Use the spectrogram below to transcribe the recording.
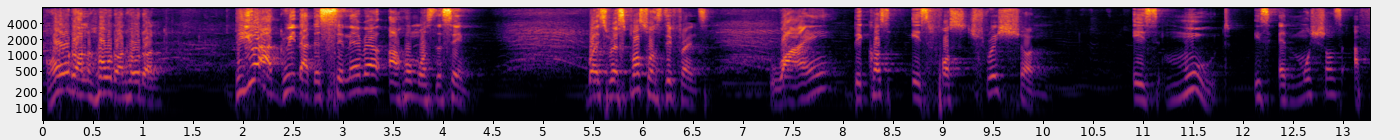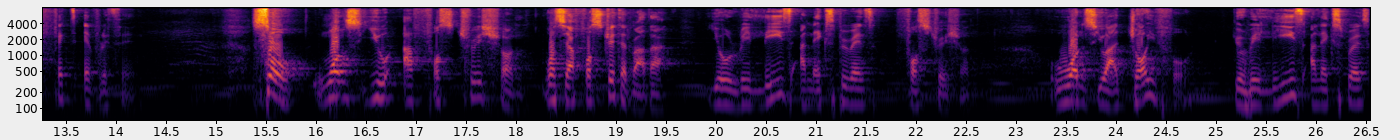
Hold on, hold on, hold on. Do you agree that the scenario at home was the same? But his response was different. Why? Because his frustration, his mood, his emotions affect everything. So once you are frustration, once you are frustrated rather, you release and experience frustration. Once you are joyful, you release and experience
